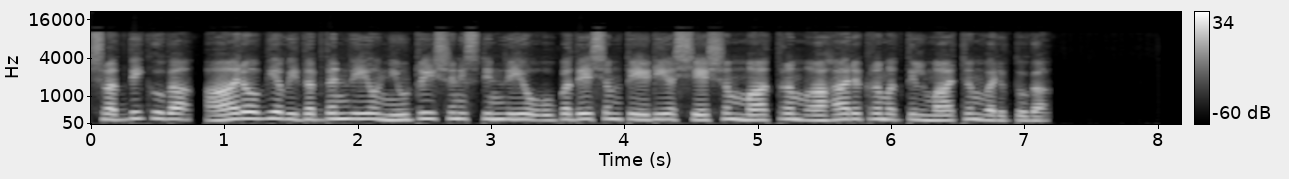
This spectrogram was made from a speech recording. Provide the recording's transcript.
ശ്രദ്ധിക്കുക ആരോഗ്യ വിദഗ്ധന്റെയോ ന്യൂട്രീഷനിസ്റ്റിന്റെയോ ഉപദേശം തേടിയ ശേഷം മാത്രം ആഹാരക്രമത്തിൽ മാറ്റം വരുത്തുക.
